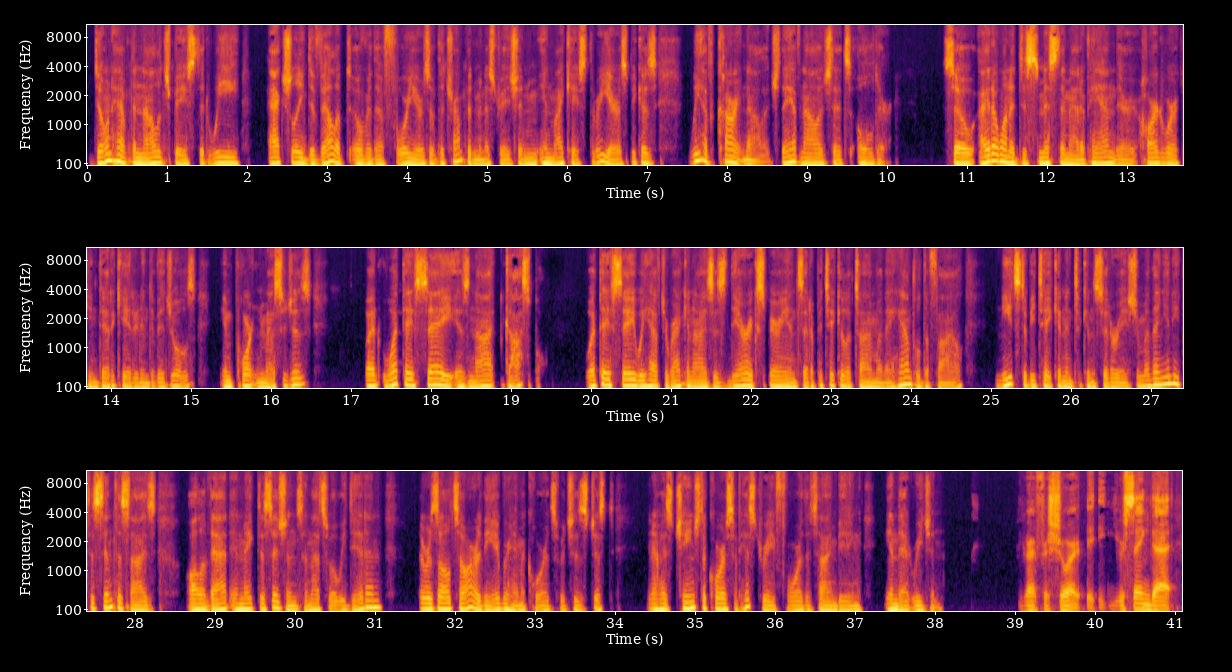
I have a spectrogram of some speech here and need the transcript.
don't have the knowledge base that we actually developed over the four years of the Trump administration, in my case, three years, because we have current knowledge. They have knowledge that's older. So I don't want to dismiss them out of hand. They're hardworking, dedicated individuals, important messages. But what they say is not gospel. What they say we have to recognize is their experience at a particular time when they handled the file needs to be taken into consideration. But then you need to synthesize all of that and make decisions. And that's what we did. And the results are the Abraham Accords, which is just, you know, has changed the course of history for the time being in that region. Right, for sure. You're saying that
